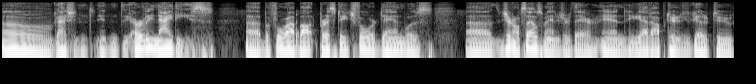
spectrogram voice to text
Oh gosh, in, in the early '90s, uh, before I bought Prestige Ford, Dan was uh, general sales manager there, and he had an opportunity to go to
